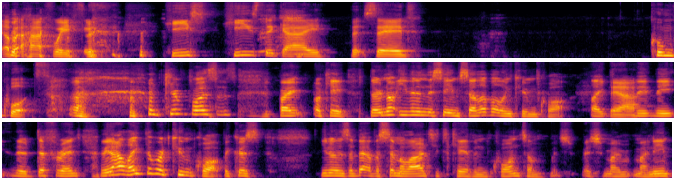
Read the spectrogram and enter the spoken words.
about halfway through. He's he's the guy that said kumquats. Kumquats is right. Okay, they're not even in the same syllable in kumquat. Like Yeah. they, they they're different. I mean, I like the word kumquat because you know there's a bit of a similarity to Kevin Quantum, which which is my my name.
